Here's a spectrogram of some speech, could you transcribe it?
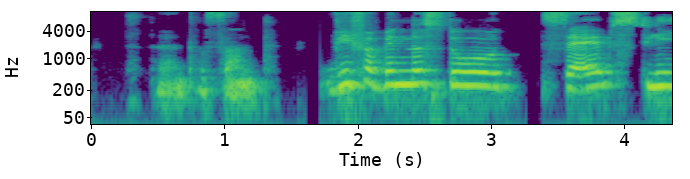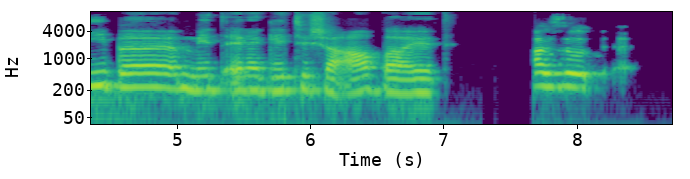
sehr interessant. Wie verbindest du Selbstliebe mit energetischer Arbeit? Also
